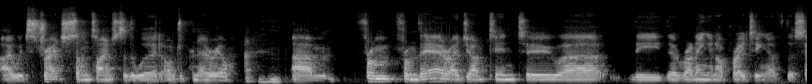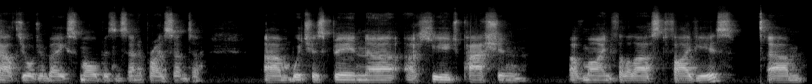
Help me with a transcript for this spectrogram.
I would stretch sometimes to the word entrepreneurial. Mm-hmm. Um, from from there, I jumped into uh, the the running and operating of the South Georgian Bay Small Business Enterprise Center, um, which has been uh, a huge passion of mine for the last five years. Um,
